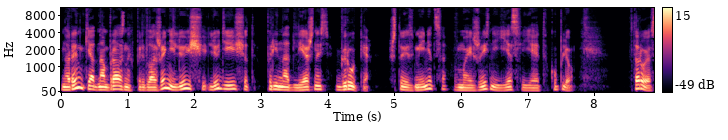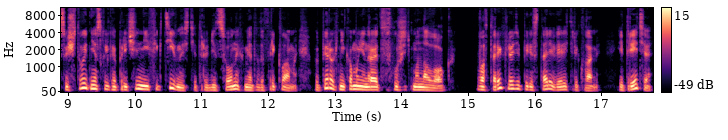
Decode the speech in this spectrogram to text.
На рынке однообразных предложений люди ищут принадлежность к группе. Что изменится в моей жизни, если я это куплю? Второе. Существует несколько причин неэффективности традиционных методов рекламы. Во-первых, никому не нравится слушать монолог. Во-вторых, люди перестали верить рекламе. И третье.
